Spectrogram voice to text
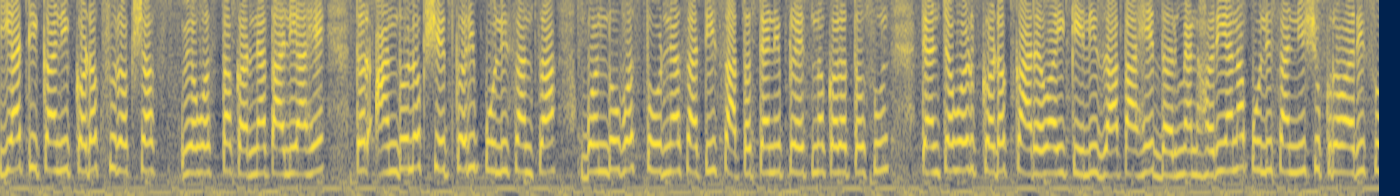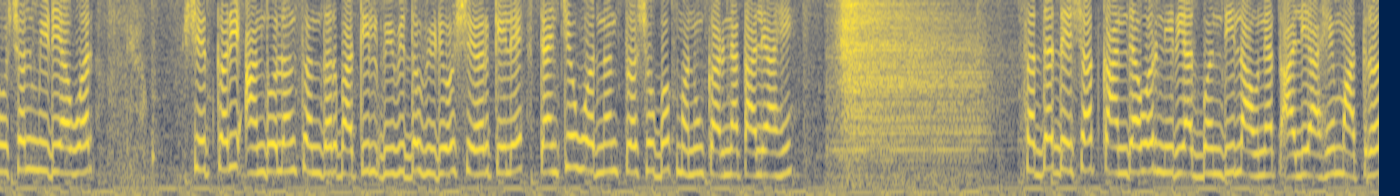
या ठिकाणी कडक सुरक्षा व्यवस्था करण्यात आली आहे. तर आंदोलक शेतकरी पोलिसांचा बंदोबस्त तोडण्यासाठी सातत्याने प्रयत्न करत असून त्यांच्यावर कडक कारवाई केली जात आहे. दरम्यान हरियाणा पोलिसांनी शुक्रवारी सोशल मीडियावर शेतकरी आंदोलन संदर्भातील विविध व्हिडिओ शेअर केले. त्यांचे वर्णन प्रशोभक म्हणून करण्यात आले आहे. सध्या देशात कांद्यावर निर्यात बंदी लावण्यात आली आहे. मात्र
